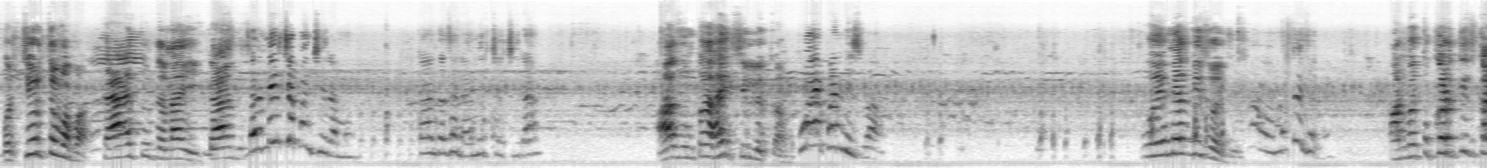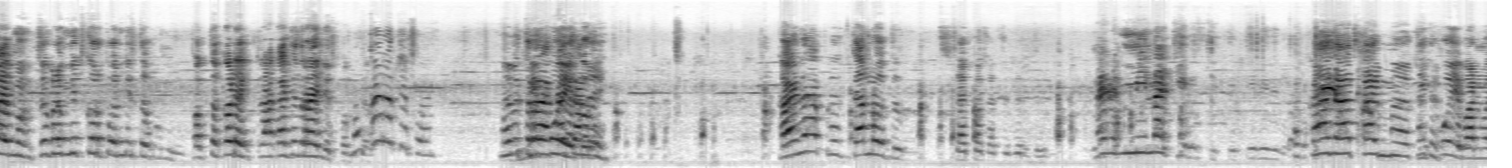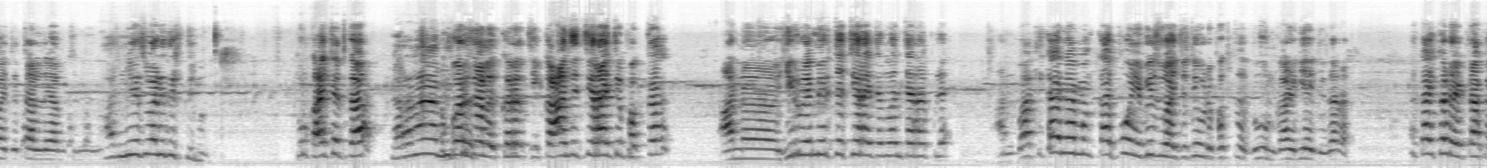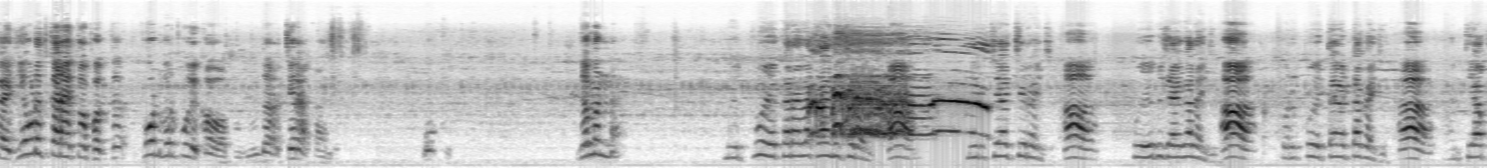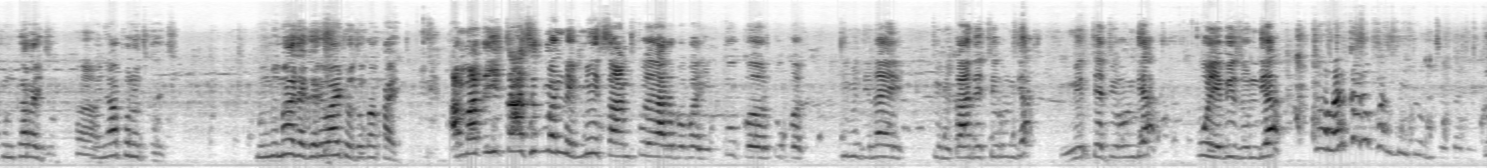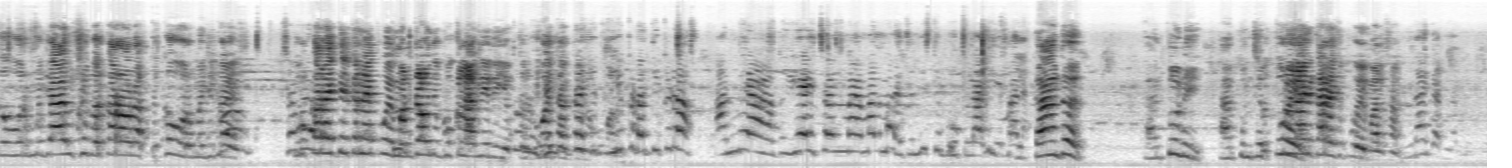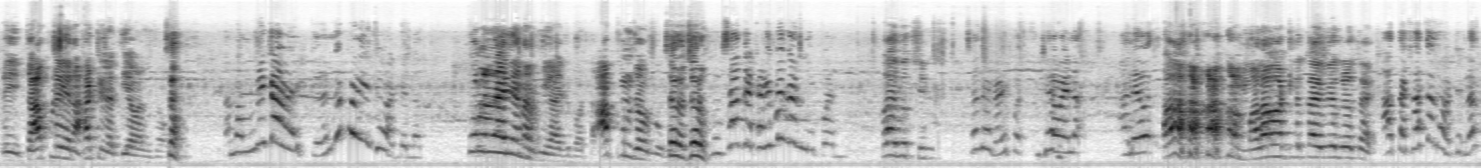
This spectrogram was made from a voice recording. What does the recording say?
बरं चिरतो बाबा. काय तुझं नाही कांदा बरं मिरच्या पण चिरा मग. कांदा झाला मिरच्या चिरा. अजून काय आहे शिल्लक काम पोहे पण भिजवा. पोहे मीच भिजवायचे. हा मग काय झालं? आणि मग तू करतीस काय मग? सगळं मीच करतो आणि नुसतं फक्त कडे टाकायचेच राहिलेस मग फक्त करा ते पण. मी पोहे करू. काय नाही आपलं चाललं होतं स्वयंपाकाचं नाही नाही, मी नाही केली ती- ती- ती- ती- काय आज काय म- काय ती कर- पोहे बनवायचं चाललंय आमचं आज मेजवानी दिसते मग. तू खायचेत का? करा ना मी बरं झालं खरंच ही कांदे चिरायचे फक्त. आणि हिरव्या मिरच्या चिरायच्या दोन चार आपल्या. आणि बाकी काय नाही मग काय पोहे भिजवायचे तेवढे फक्त. धुवून काळ घ्यायचे जरा. काय कडे टाकायचे? एवढंच करायचं तो फक्त. पोटभर पोहे खाऊ आपण. जरा चिरा कांदे ओके. जमन ना? मी पोहे करायला कांदे चिरायचे हा. मिरच्या चिरायची. हा. पोहे भिजाय घालायचे. हा. परत पोहे तयार टाकायचे. हा. आणि ते आपण करायचे. हा. आणि आपणच खायचे. मग मी माझ्या घरी वाईट होतो का काय? आम्हा आता हिचं असंच म्हणणे मी सांगतोय अरे बाबा हे तू कर तू कर. ती म्हणते नाही तुम्ही कांदे चिरून द्या मिरच्या चिरून द्या पोहे भिजून द्या. कवर करू पण मी तुमचे कधी कवर म्हणजे आयुष्यभर करावं लागतं. कवर म्हणजे काय? तू करायचे का नाही पोहे? मला जाऊन दे, भूक लागलेली एक तर. तुम्ही वैताग इकडं देऊ नको मला. इकडं तिकडं. आणि मी आ- यायचं आणि म- मला म्हणायचं नुसती भूक लागली मला. कांद. आणि तुम्ही आणि तुमचे तर तू पोहे. नाही करायचे पोहे मला सांग. नाही करणार मी. ते तापलं आहे ना हाटीला चल. आणि मग मी काय वाईट केलं? मी पण येते हॉटेलात तुला नाही नेणार मी अजिबात. आपण जाऊ नको. चलो चलो. मग संध्याकाळी बघा मी पण. काय बघशील? संध्याकाळी पण जेवायला. आल्यावर मला वाटलं काय वेगळं काय आता खाता ना हॉटेलात?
